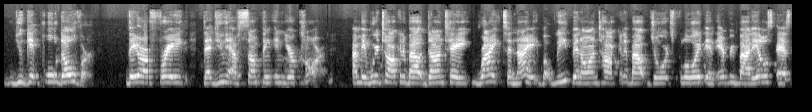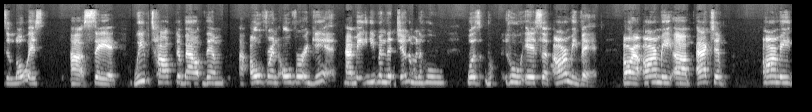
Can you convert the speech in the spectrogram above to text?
you get pulled over. They are afraid that you have something in your car. I mean, we're talking about Daunte Wright tonight, but we've been on talking about George Floyd and everybody else, as Delois uh, said. We've talked about them uh, over and over again. I mean, even the gentleman who was who is an army vet or an army uh, active army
